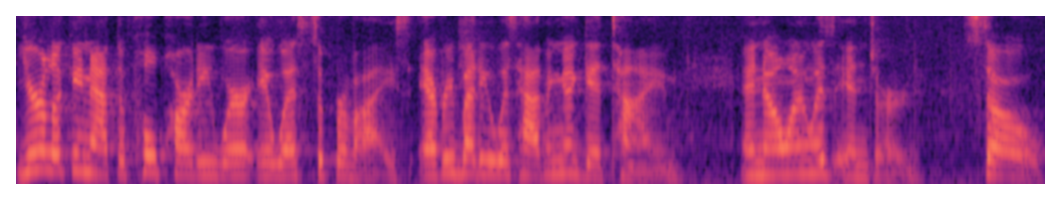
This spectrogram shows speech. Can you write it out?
You're looking at the pool party where it was supervised. Everybody was having a good time, and no one was injured. So,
